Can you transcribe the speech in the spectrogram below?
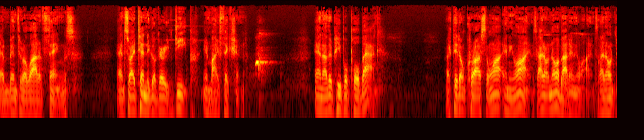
have been through a lot of things. And so I tend to go very deep in my fiction. And other people pull back. Like they don't cross the line, any lines. I don't know about any lines. I don't,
